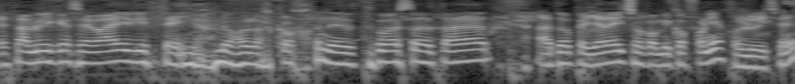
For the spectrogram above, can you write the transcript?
Está Luis que se va y dice, yo no, los cojones, tú vas a estar a tope. Ya le he dicho comicofonías con Luis, ¿eh?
